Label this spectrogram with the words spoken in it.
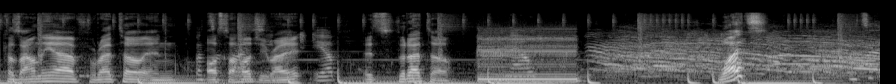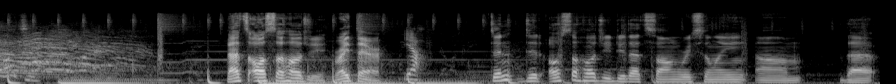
Because I only have Reto and What's Otsochodzi, right? Yep. It's Reto. Now, What? what's a Haji? That's Otsochodzi, right there. Yeah. Didn't did Otsochodzi do that song recently? Um, that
